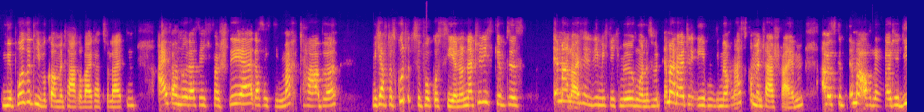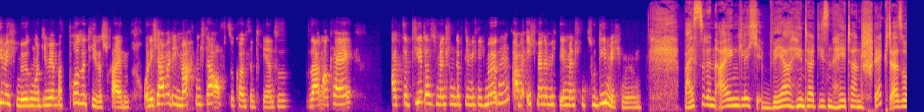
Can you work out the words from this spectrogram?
mir positive Kommentare weiterzuleiten. Einfach nur, dass ich verstehe, dass ich die Macht habe, mich auf das Gute zu fokussieren. Und natürlich gibt es immer Leute, die mich nicht mögen und es wird immer Leute geben, die mir auch einen Hasskommentar schreiben, aber es gibt immer auch Leute, die mich mögen und die mir was Positives schreiben. Und ich habe die Macht, mich darauf zu konzentrieren, zu sagen, okay, akzeptiert, dass es Menschen gibt, die mich nicht mögen, aber ich wende mich den Menschen zu, die mich mögen. Weißt du denn eigentlich, wer hinter diesen Hatern steckt? Also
